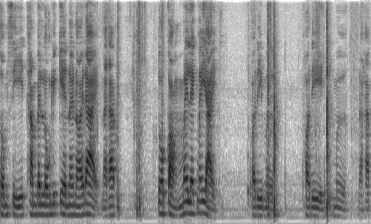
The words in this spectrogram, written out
สมสีทำเป็นลงลิเกนน้อยๆ ได้นะครับ ตัวกล่องไม่เล็กไม่ใหญ่ พอดีมือ พอดีมือนะครับ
